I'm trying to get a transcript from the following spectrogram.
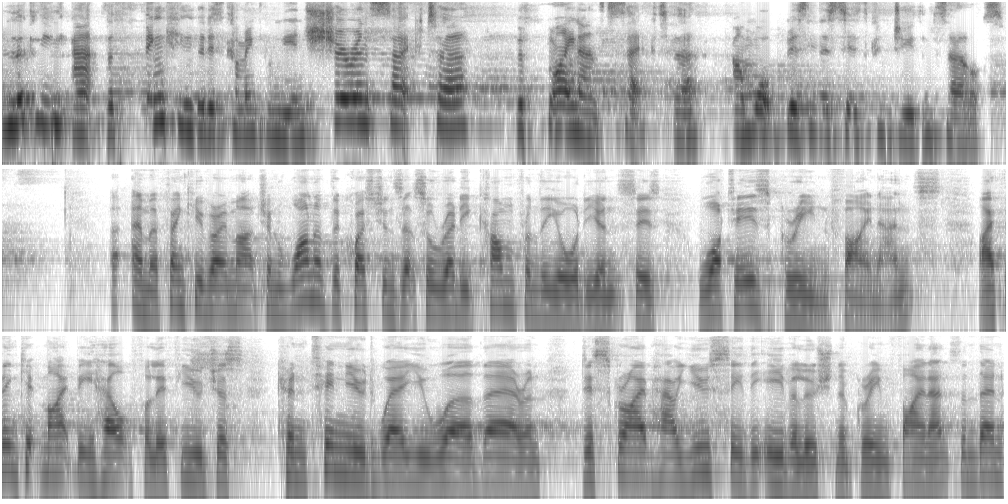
looking at the thinking that is coming from the insurance sector, the finance sector, and what businesses can do themselves. Uh, Emma, thank you very much. And one of the questions that's already come from the audience is what is green finance? I think it might be helpful if you just continued where you were there and describe how you see the evolution of green finance. And then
